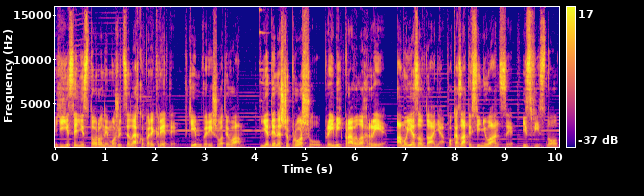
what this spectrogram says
її сильні сторони можуть це легко перекрити. Втім, вирішувати вам. Єдине, що прошу, прийміть правила гри. А моє завдання показати всі нюанси. І, звісно,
